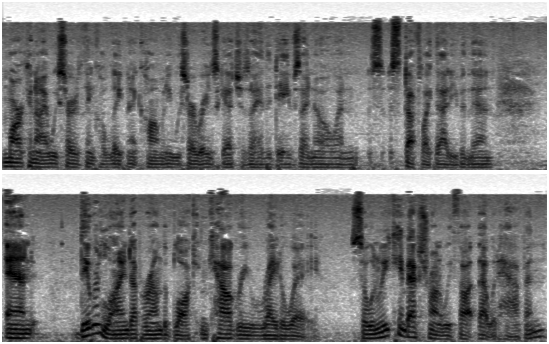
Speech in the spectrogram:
Mark and I, we started a thing called late night comedy. We started writing sketches. I had the Daves I know and s- stuff like that even then, and they were lined up around the block in Calgary right away. So when we came back to Toronto, we thought that would happen,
